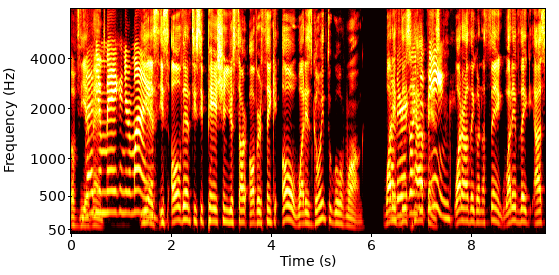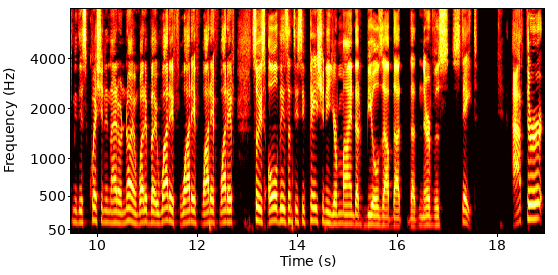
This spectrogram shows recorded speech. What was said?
of the event. that you make in your mind. yes, it's all the anticipation. You start overthinking. Oh, what is going to go wrong? What, if this happens? What are they going to think? What if they ask me this question and I don't know? And what if, what if, what if, what if, what if? So it's all this anticipation in your mind that builds up that that nervous state. After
